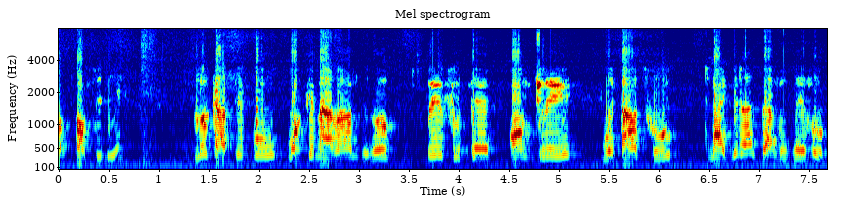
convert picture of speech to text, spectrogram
of subsidies. Look at people walking around the road, barefooted, hungry, without hope. Nigerians are losing hope.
